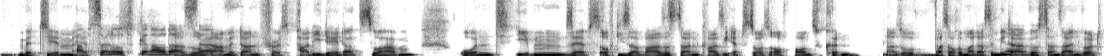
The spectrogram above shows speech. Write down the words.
mit dem Headset. Absolut, genau das. Also ja. damit dann First-Party-Data zu haben und eben selbst auf dieser Basis dann quasi App Stores aufbauen zu können. Also was auch immer das im Metaverse ja. dann sein wird.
